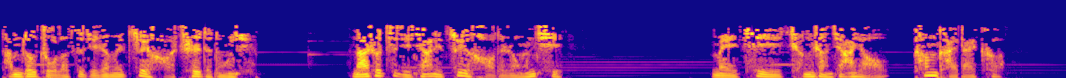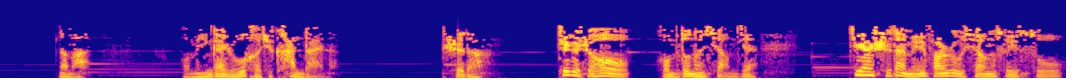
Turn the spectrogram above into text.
他们都煮了自己认为最好吃的东西。拿出自己家里最好的容器，美器盛上佳肴，慷慨待客。那么，我们应该如何去看待呢？是的，这个时候我们都能想见，既然实在没法入乡随俗，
